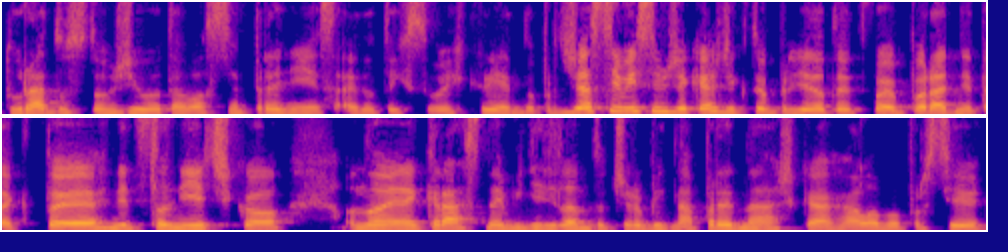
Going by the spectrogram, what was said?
tú radosť toho života vlastne preniesť aj do tých svojich klientov. Protože ja si myslím, že každý, kto príde do tej tvojej poradne, tak to je hneď slniečko. Ono je krásne vidieť len to, čo robiť na prednáškach, alebo proste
